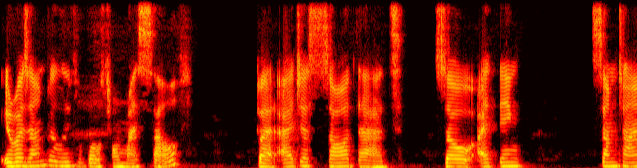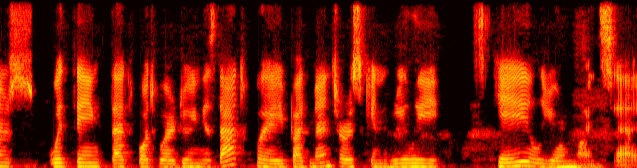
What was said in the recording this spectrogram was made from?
It was unbelievable for myself, but I just saw that. So I think sometimes we think that what we're doing is that way, but mentors can really scale your mindset.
